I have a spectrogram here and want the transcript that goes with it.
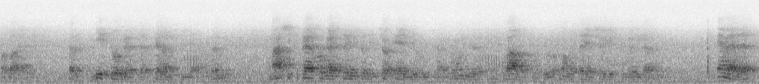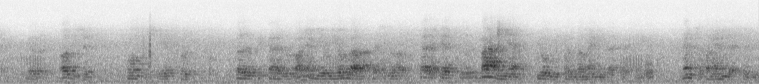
szabályai. Tehát két jogrendszert kellene figyelembe venni. A másik felfogás szerint pedig csak egy jogúság van, ugye választott jog maga teljes egészében irányít. Emellett az is egy fontos ér, hogy tulajdonképpen ez az anyagi jogi jogválasztás, a feleket bármilyen jogviszonyban megillethetni, nem csak a nemzetközi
